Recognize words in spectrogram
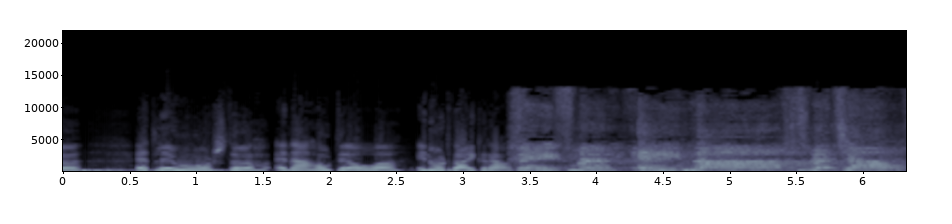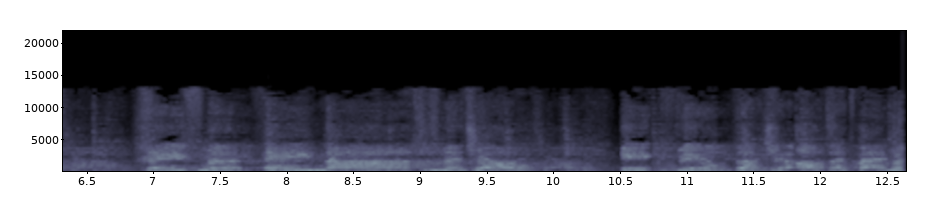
het Leeuwenhorst NH Hotel in Noordwijkerhout. Je altijd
